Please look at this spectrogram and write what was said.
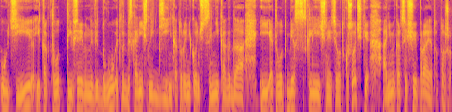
уйти, и как-то вот ты все время на виду, этот бесконечный день, который не кончится никогда, и это вот бесклеечные эти вот кусочки, они, мне кажется, еще и про это тоже.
